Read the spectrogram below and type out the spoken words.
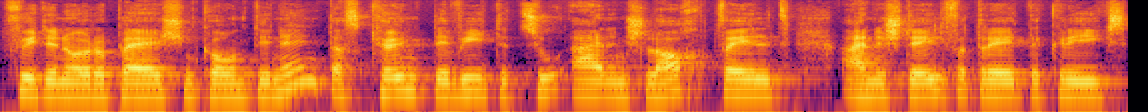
für den europäischen Kontinent. Das könnte wieder zu einem Schlachtfeld eines Stellvertreterkriegs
